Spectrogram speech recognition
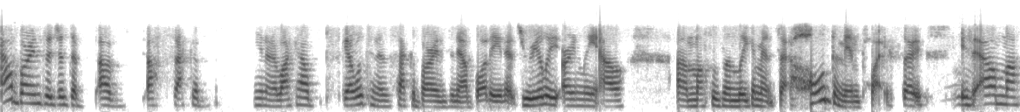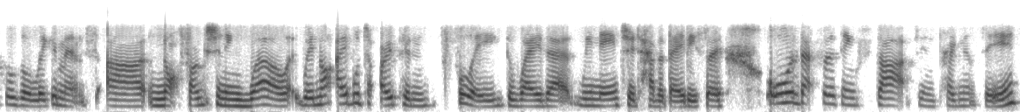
our bones are just a, a, a sack of, you know, like our skeleton is a sack of bones in our body, and it's really only our um, muscles and ligaments that hold them in place. So if our muscles or ligaments are not functioning well, we're not able to open fully the way that we need to to have a baby. So all of that sort of thing starts in pregnancy.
